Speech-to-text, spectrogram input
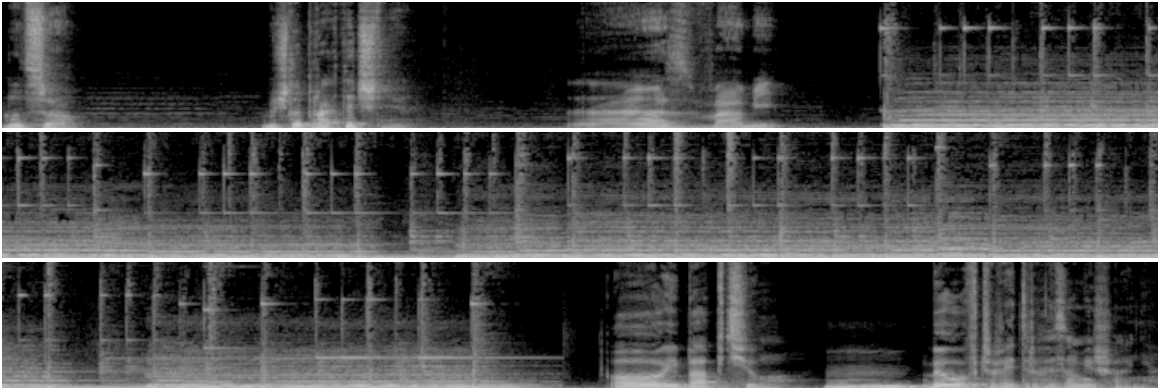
No co? Myślę praktycznie. A z wami. Oj, babciu. Było wczoraj trochę zamieszania.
